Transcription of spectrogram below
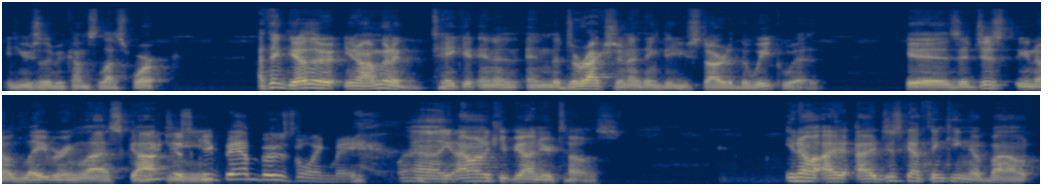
it usually becomes less work. I think the other, you know, I'm going to take it in a, in the direction I think that you started the week with. Is it just you know laboring less got you just me? keep bamboozling me. Well, you know, I want to keep you on your toes. You know, I I just got thinking about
